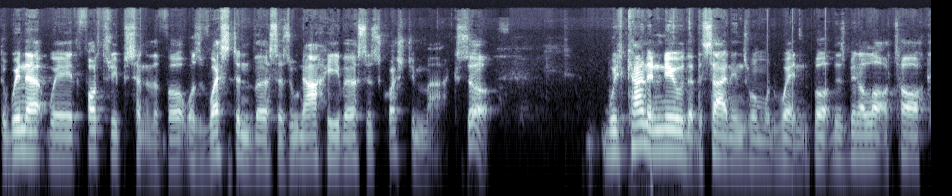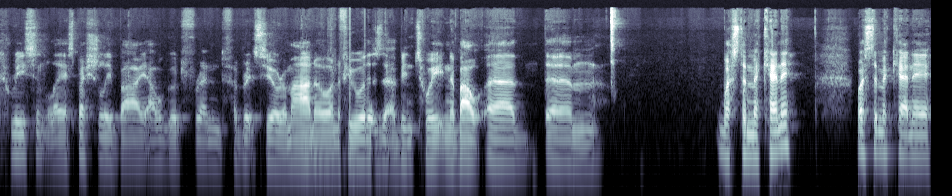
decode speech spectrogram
The winner with 43% of the vote was Weston versus Ounahi versus question mark. So we kind of knew that the signings one would win, but there's been a lot of talk recently, especially by our good friend Fabrizio Romano and a few others that have been tweeting about uh, um, Weston McKennie. Weston McKennie.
